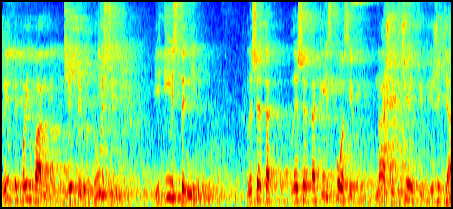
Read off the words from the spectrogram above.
жити по Євангелію, жити в дусі і істині. Лише, так, лише такий спосіб наших вчинків і життя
